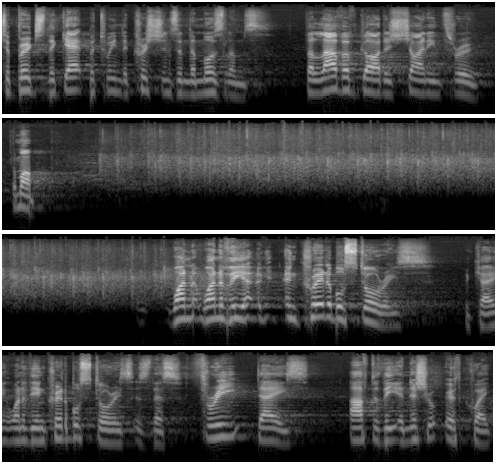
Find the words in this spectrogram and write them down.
to bridge the gap between the Christians and the Muslims. The love of God is shining through. Come on. One, one of the uh, incredible stories, okay, one of the incredible stories is this. Three days after the initial earthquake,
